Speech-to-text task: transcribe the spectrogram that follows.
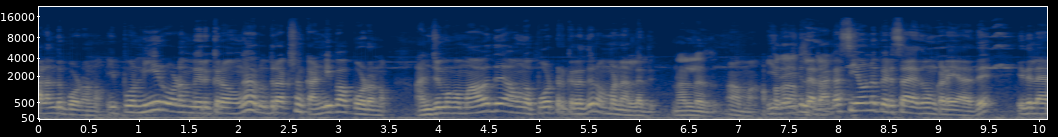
கலந்து போடணும். இப்போ நீர் உடம்பு இருக்கிறவங்க ருத்ராட்சம் கண்டிப்பா போடணும். அஞ்சு முகமாவது அவங்க போட்டிருக்கிறது ரொம்ப நல்லது. நல்லது. ஆமா. இது இதுல ரகசியம்னு பெருசா எதுவும் கிடையாது. இதுல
